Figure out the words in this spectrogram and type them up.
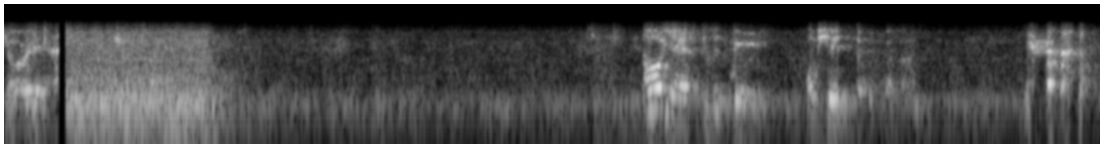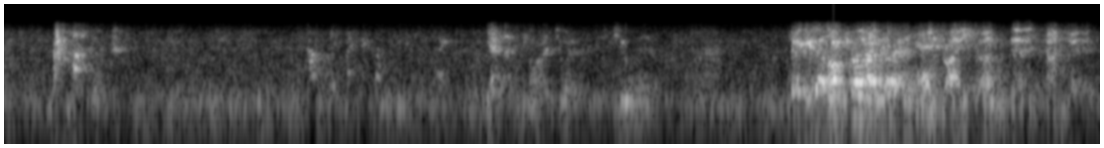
Sure it Oh yes, this is good. Oh shit. yeah, that's fine. Do you want to chew there? I'll try that. That's right, you can't, you can't do it.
